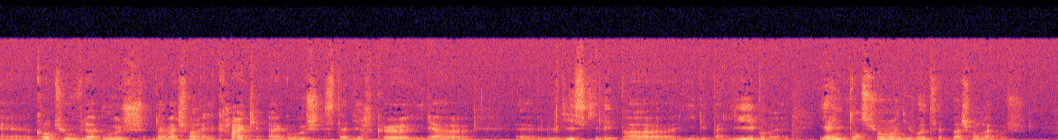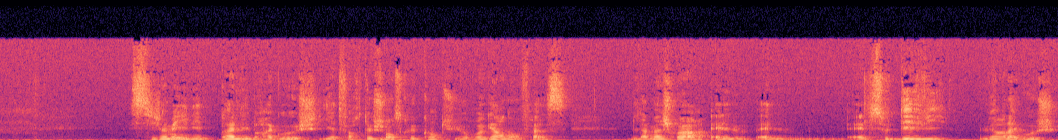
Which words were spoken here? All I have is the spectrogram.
euh, quand tu ouvres la bouche, la mâchoire elle craque à gauche, c'est-à-dire qu'il y a euh, euh, le disque, il n'est pas, il pas libre, il y a une tension au niveau de cette mâchoire à gauche. Si jamais il n'est pas libre à gauche, il y a de fortes chances que quand tu regardes en face, la mâchoire elle, elle, elle se dévie vers la gauche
